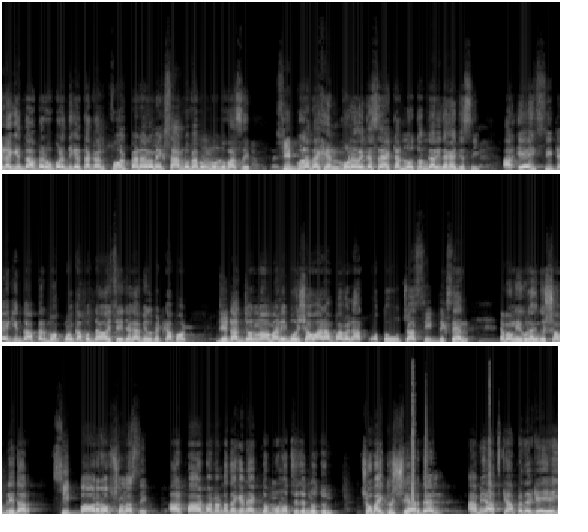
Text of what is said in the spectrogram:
এটা কিন্তু আপনার উপরের দিকে তাকান। ফুল প্যানারোমিক সানরুফ এবং মুন্ডুফ আছে। সিটগুলো দেখেন, মনে হইতেছে একটা নতুন গাড়ি দেখাইতেছি। আর এই সিটে কিন্তু আপনার মকমল কাপড় দেওয়া হয়েছে এই জায়গায় ভেলভেট কাপড়, যেটার জন্য মানে বৈশাও আরাম পাবেন। আর কত উঁচা সিট দেখছেন? এবং এগুলো কিন্তু সব লেদার সিট পাওয়ারের অপশন আছে। আর পাওয়ার বাটনটা দেখেন, একদম মনে হচ্ছে যে নতুন। সবাই একটু শেয়ার দেন। আমি আজকে আপনাদেরকে এই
